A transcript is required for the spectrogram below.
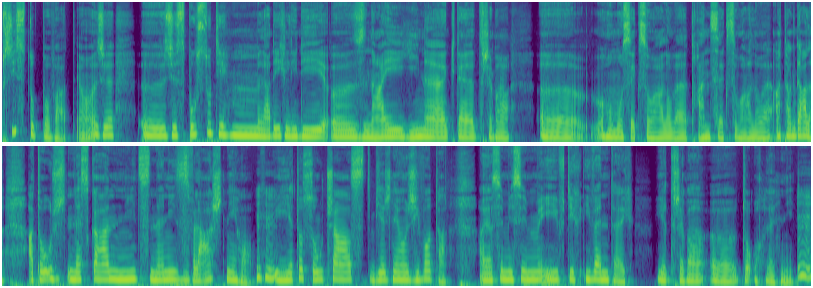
přistupovat, jo? Že, eh, že spoustu těch mladých lidí uh, znají jiné, které třeba uh, homosexuálové, transexuálové a tak dále. A to už dneska nic není zvláštního. Mm-hmm. Je to součást běžného života. A já si myslím i v těch eventech, je třeba uh, to ohlednit. Mm,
